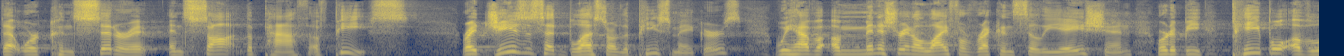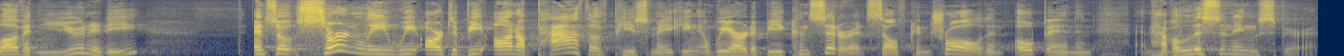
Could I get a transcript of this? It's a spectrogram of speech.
that were considerate and sought the path of peace. Right? Jesus said, Blessed are the peacemakers. We have a ministry and a life of reconciliation. We're to be people of love and unity. And so, certainly, we are to be on a path of peacemaking and we are to be considerate, self controlled, and open, and, and have a listening spirit.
